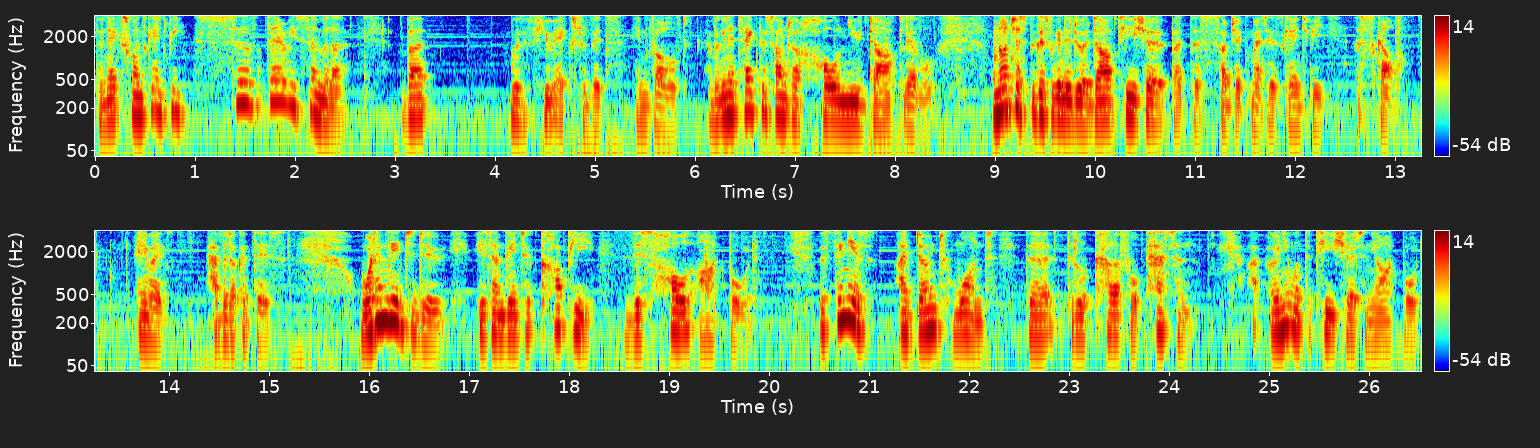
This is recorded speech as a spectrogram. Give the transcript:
the next one's going to be so very similar, but with a few extra bits involved. And we're going to take this onto a whole new dark level. Not just because we're going to do a dark t-shirt, but the subject matter is going to be a skull. Anyway, have a look at this. What I'm going to do is I'm going to copy this whole artboard. The thing is, I don't want the little colourful pattern. I only want the t-shirt and the artboard.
